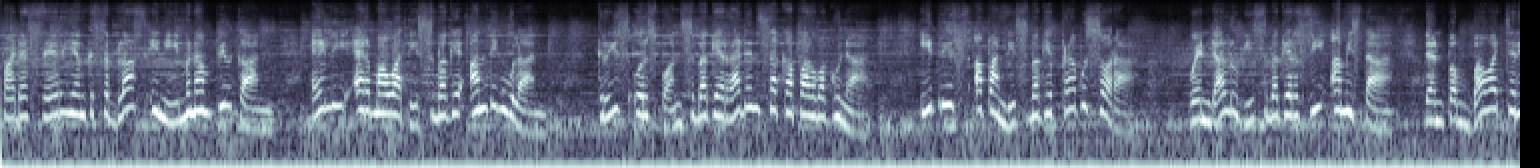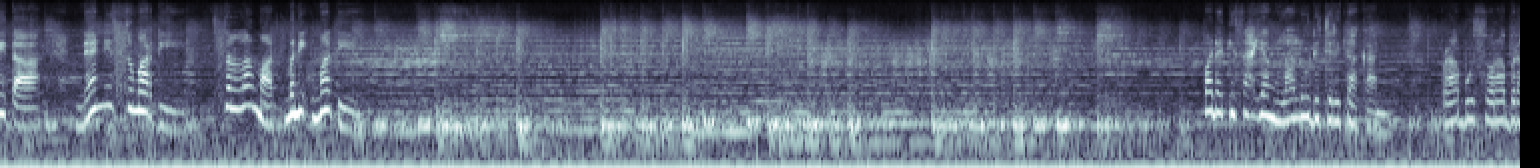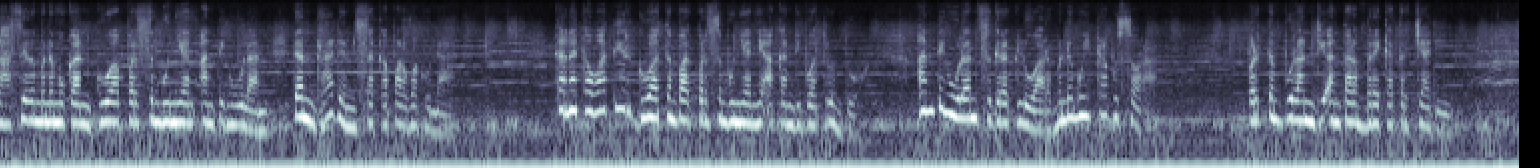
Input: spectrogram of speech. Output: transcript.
Pada seri yang ke-11 ini menampilkan Eli Ermawati sebagai Anting Wulan, Chris Urspon sebagai Raden Sakapal Waguna, Idris Apandi sebagai Prabu Sora, Wenda Lubi sebagai Resi Amista, dan pembawa cerita Neni Sumardi. Selamat menikmati. Pada kisah yang lalu diceritakan, Prabu Sora berhasil menemukan gua persembunyian Anting Wulan dan Raden Sakapal Waguna. Karena khawatir gua tempat persembunyiannya akan dibuat runtuh, Anting Wulan segera keluar menemui Prabu Sora. Pertempuran di antara mereka terjadi.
